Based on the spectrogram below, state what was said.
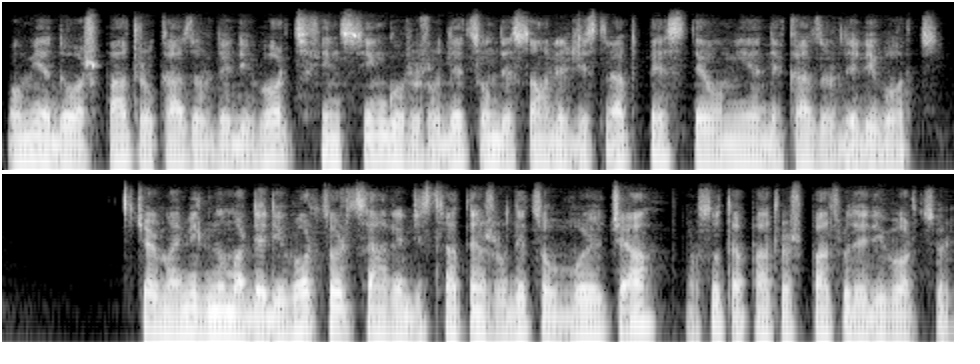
1024 cazuri de divorț, fiind singurul județ unde s-au înregistrat peste 1000 de cazuri de divorț. Cel mai mic număr de divorțuri s-a înregistrat în județul Vâlcea, 144 de divorțuri.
